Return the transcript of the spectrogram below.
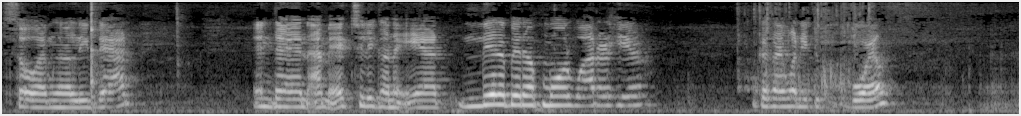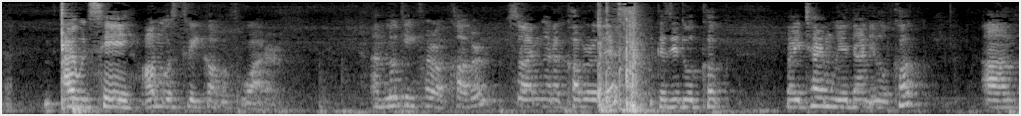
So I'm gonna leave that and then I'm actually gonna add a little bit of more water here because I want it to boil. I would say almost three cup of water. I'm looking for a cover, so I'm gonna cover this because it will cook. By the time we're done, it will cook. Um,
